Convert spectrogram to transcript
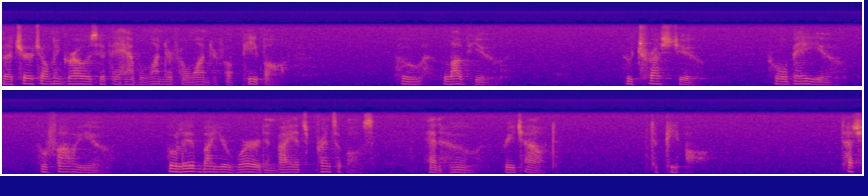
But a church only grows if they have wonderful, wonderful people who love you, who trust you, who obey you, who follow you, who live by your word and by its principles, and who reach out to people. Touch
